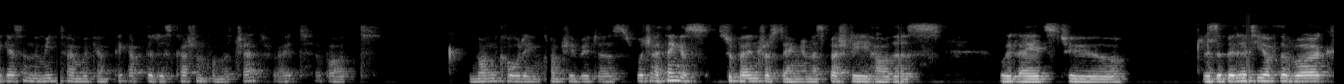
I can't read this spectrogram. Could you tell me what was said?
I guess in the meantime, we can pick up the discussion from the chat, right, about non-coding contributors, which I think is super interesting, and especially how this relates to visibility of the work,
